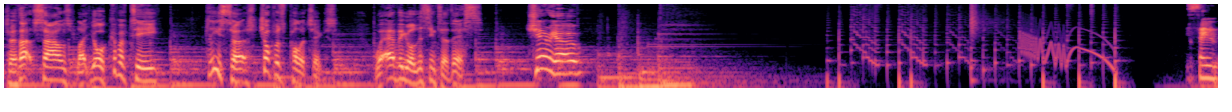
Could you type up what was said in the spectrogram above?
So if that sounds like your cup of tea, please search Chopper's Politics wherever you're listening to this. Cheerio! So,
